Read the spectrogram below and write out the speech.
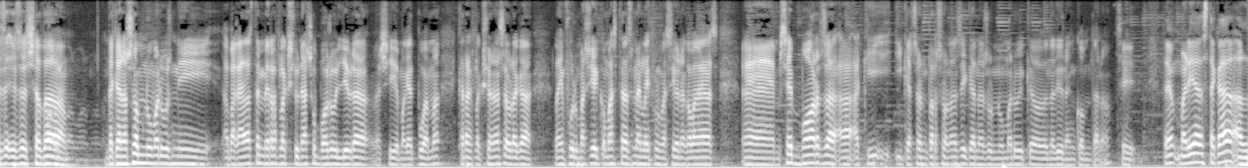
és, és això de, Molt, molt, molt, molt. de que no som números ni... A vegades també reflexionar, suposo, un llibre així, amb aquest poema, que reflexiona sobre que la informació i com es transmet la informació, no? que a vegades eh, set morts a, a, aquí i, i que són persones i que no és un número i que hem de tenir en compte, no? Sí. També m'agradaria destacar el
